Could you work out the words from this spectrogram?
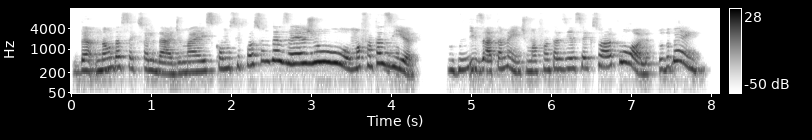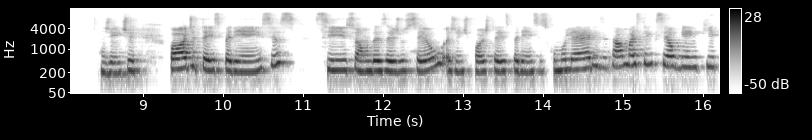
da, não da sexualidade, mas como se fosse um desejo, uma fantasia. Uhum. Exatamente, uma fantasia sexual. E falou: olha, tudo bem, a gente pode ter experiências, se isso é um desejo seu, a gente pode ter experiências com mulheres e tal, mas tem que ser alguém que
